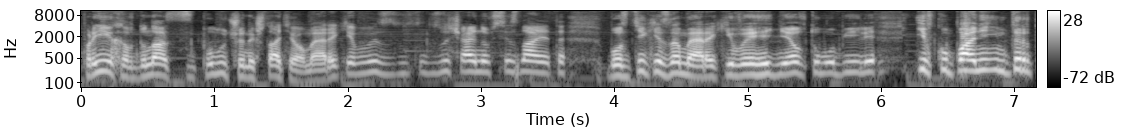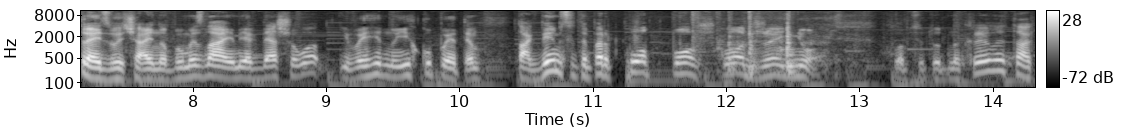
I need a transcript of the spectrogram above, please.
Приїхав до нас з Сполучених Штатів Америки, ви звичайно всі знаєте, бо тільки з Америки вигідні автомобілі. І в компанії Інтертрейд, звичайно, бо ми знаємо, як дешево і вигідно їх купити. Так, дивимося тепер по пошкодженню. Хлопці тут накрили. Так,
